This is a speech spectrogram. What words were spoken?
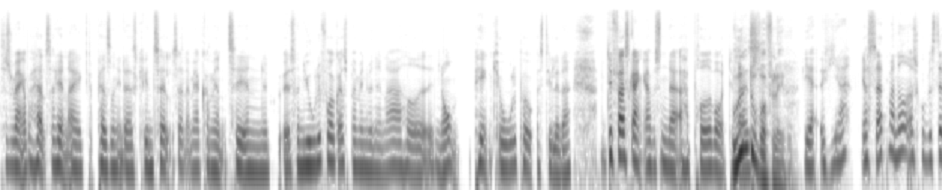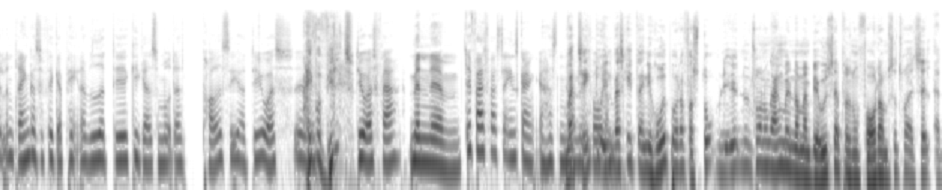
tatoveringer på hals og hænder ikke passede ind i deres klientel, selvom jeg kom ind til en øh, sådan julefrokost med mine veninder og havde enormt pæn kjole på og stiletter. Det er første gang, jeg sådan der, har prøvet, hvor det Uden faktisk... du var flabet. Ja, ja, jeg satte mig ned og skulle bestille en drink, og så fik jeg pænt at vide, at det gik altså mod deres policy, og det er jo også, øh, Ej, hvor vildt. det er jo også fair. Men øhm, det er faktisk første eneste gang, jeg har sådan Hvad tænkte du egentlig? Hvad skete der inde i hovedet på dig? Forstod, nu tror jeg nogle gange, når man bliver udsat på sådan nogle fordomme, så tror jeg selv, at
